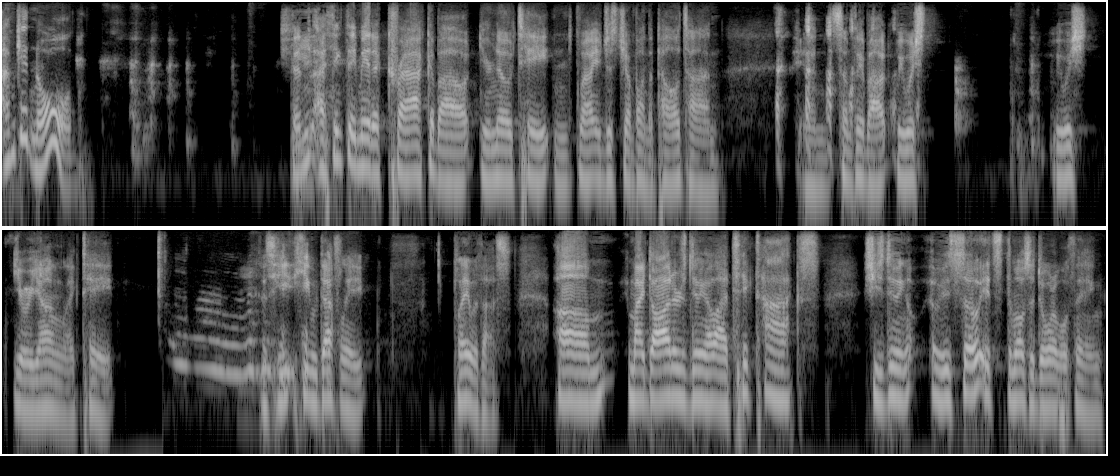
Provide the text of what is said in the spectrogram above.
I'm getting old. Then I think they made a crack about you're no Tate and why don't you just jump on the Peloton and something about we wish we wish you were young like Tate because he he would definitely play with us. Um, my daughter's doing a lot of TikToks. She's doing so it's the most adorable thing.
